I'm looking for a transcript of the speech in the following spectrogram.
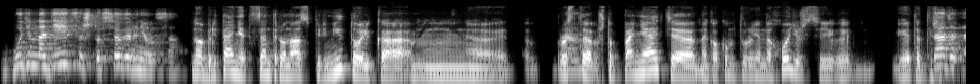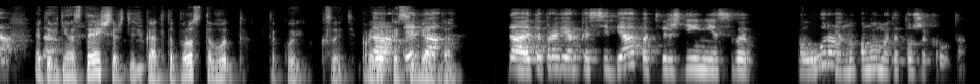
Будем надеяться, что все вернется. Но Британия это центр у нас в Перми только э, просто, да. чтобы понять, э, на каком уровне находишься, э, это, да, да, да, это да. ведь не настоящий сертификат, это просто вот такой, кстати, проверка да, себя, это, да. Да, это проверка себя, подтверждение своего уровня, но, по-моему, это тоже круто.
